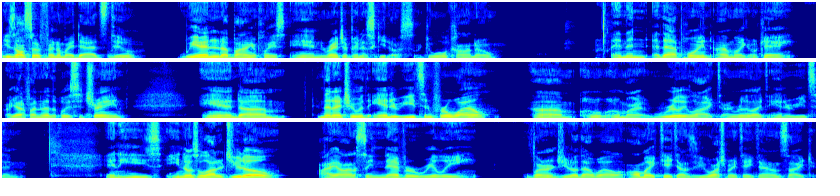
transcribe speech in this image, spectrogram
he's also a friend of my dad's too. We ended up buying a place in Rancho Penasquitos, like a little condo. And then at that point, I'm like, okay, I gotta find another place to train. And um, and then I trained with Andrew Eatson for a while, um, who, whom I really liked. I really liked Andrew Eatson, and he's he knows a lot of judo. I honestly never really learned judo that well. All my takedowns, if you watch my takedowns, like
